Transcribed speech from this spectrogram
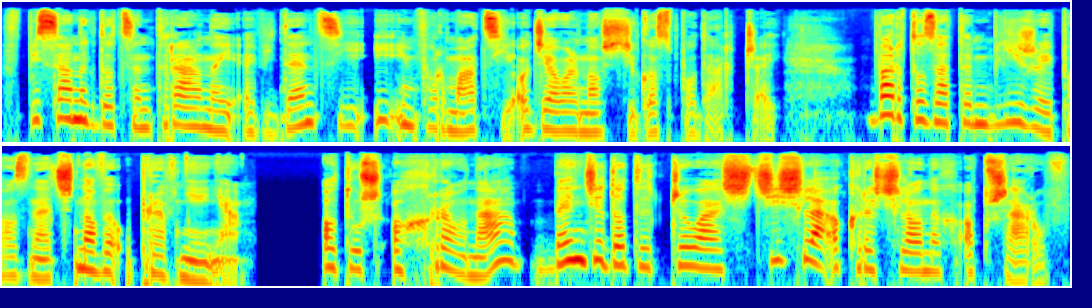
wpisanych do Centralnej Ewidencji i Informacji o Działalności Gospodarczej. Warto zatem bliżej poznać nowe uprawnienia. Otóż ochrona będzie dotyczyła ściśle określonych obszarów.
